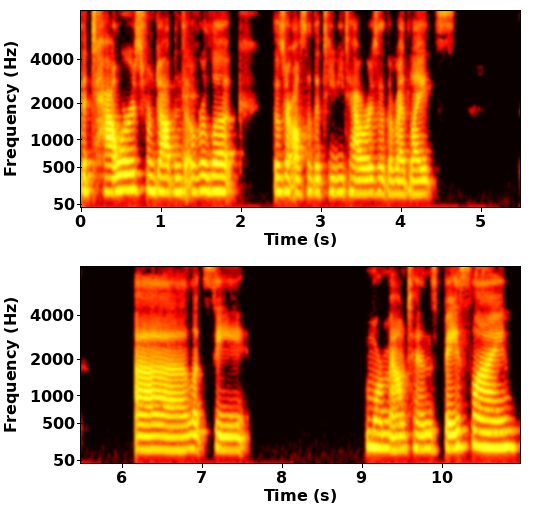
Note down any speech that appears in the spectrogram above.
the towers from Dobbins Overlook. Those are also the TV towers or the red lights. Uh, let's see. More mountains, baseline,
